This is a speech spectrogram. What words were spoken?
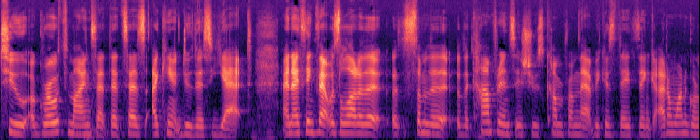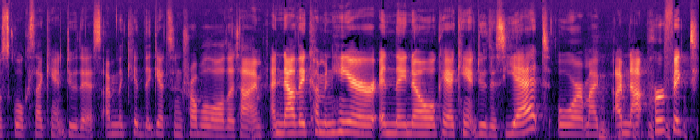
to a growth mindset that says, I can't do this yet. Mm-hmm. And I think that was a lot of the, some of the, the confidence issues come from that because they think, I don't want to go to school because I can't do this. I'm the kid that gets in trouble all the time. And now they come in here and they know, okay, I can't do this yet, or my, I'm not perfect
